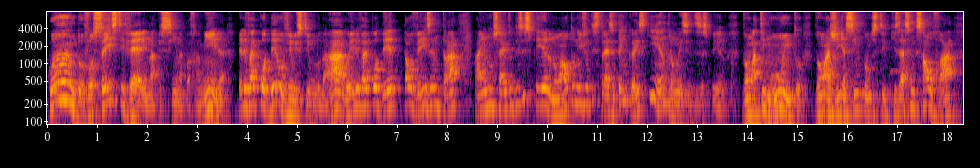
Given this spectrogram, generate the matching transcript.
quando vocês estiverem na piscina com a família, ele vai poder ouvir o estímulo da água, ele vai poder talvez entrar aí num certo desespero, num alto nível de estresse. E tem cães que entram nesse desespero, vão latir muito, vão agir assim como se quisessem salvar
